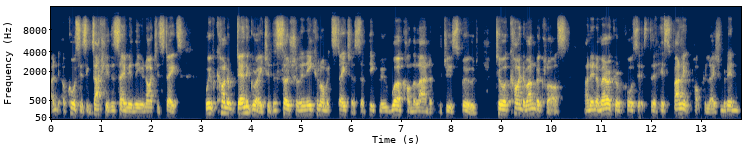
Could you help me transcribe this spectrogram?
and of course it's exactly the same in the United States, we've kind of denigrated the social and economic status of people who work on the land and produce food to a kind of underclass. And in America, of course, it's the Hispanic population, but in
